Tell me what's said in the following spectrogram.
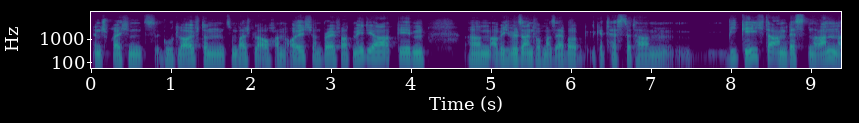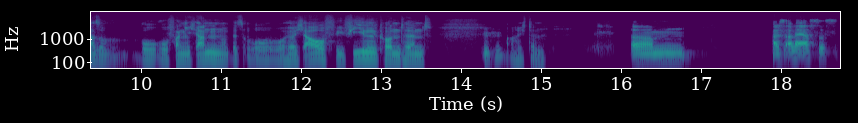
entsprechend gut läuft, dann zum Beispiel auch an euch, an Braveheart Media abgeben. Ähm, aber ich will es einfach mal selber getestet haben. Wie gehe ich da am besten ran? Also wo, wo fange ich an? Wo, wo höre ich auf? Wie viel Content? Mhm. mache ich dann? Ähm, als allererstes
